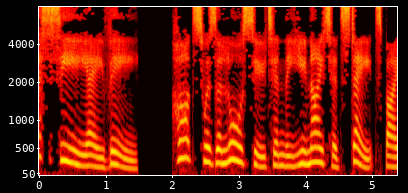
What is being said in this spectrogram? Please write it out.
SCEA v. HOTZ was a lawsuit in the United States by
